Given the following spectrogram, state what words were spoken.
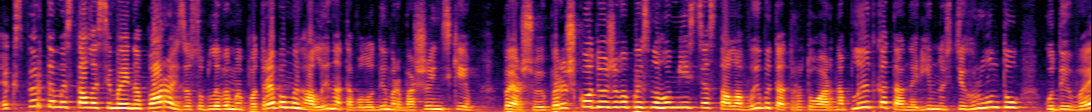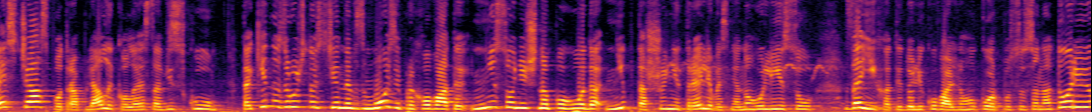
Експертами стала сімейна пара із особливими потребами Галина та Володимир Башинські. Першою перешкодою живописного місця стала вибита тротуарна плитка та нерівності ґрунту, куди весь час потрапляли колеса візку. Такі незручності не в змозі приховати ні сонячна погода, ні пташині трелі весняного лісу. Заїхати до лікувального корпусу санаторію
